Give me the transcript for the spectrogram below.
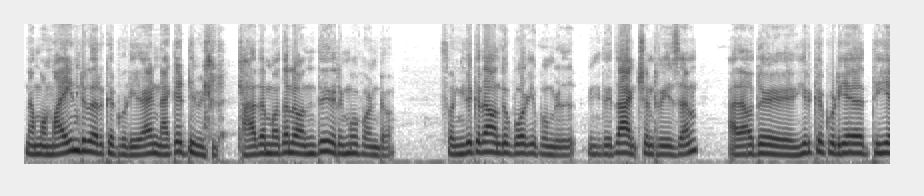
நம்ம மைண்டில் இருக்கக்கூடிய நெகட்டிவிட்டி அதை முதல்ல வந்து ரிமூவ் பண்ணுறோம் ஸோ இதுக்கு தான் வந்து போகி பொங்கல். இதுதான் ஆக்சுவல் ரீசன் அதாவது இருக்கக்கூடிய தீய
